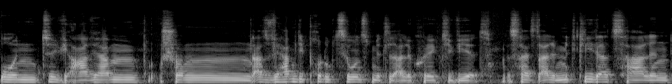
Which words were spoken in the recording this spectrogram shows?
Und ja, wir haben schon, also wir haben die Produktionsmittel alle kollektiviert. Das heißt, alle Mitglieder zahlen,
